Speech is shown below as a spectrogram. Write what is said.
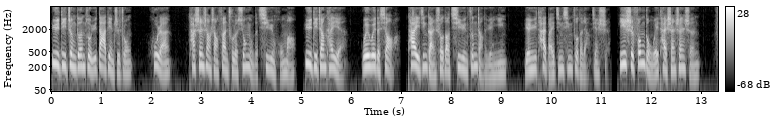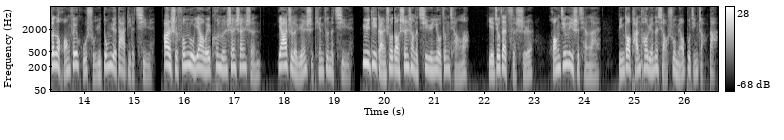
玉帝正端坐于大殿之中，忽然他身上上泛出了汹涌的气运红芒。玉帝张开眼，微微的笑了。他已经感受到气运增长的原因。源于太白金星做的两件事：一是封董为泰山山神，分了黄飞虎属于东岳大帝的气运；二是封陆压为昆仑山山神，压制了元始天尊的气运。玉帝感受到身上的气运又增强了。也就在此时，黄金力士前来禀告：蟠桃园的小树苗不仅长大，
